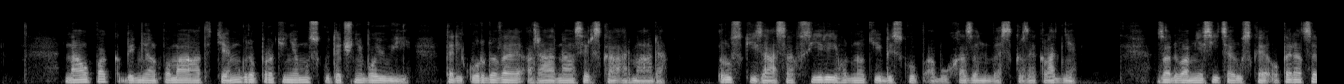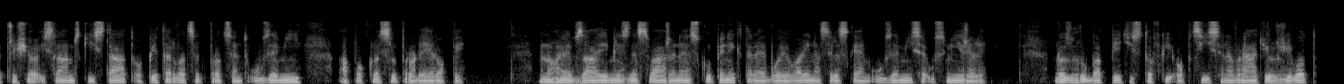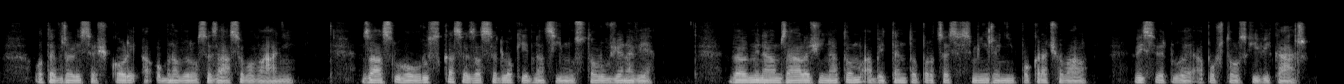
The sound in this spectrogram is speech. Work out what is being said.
Naopak by měl pomáhat těm, kdo proti němu skutečně bojují, tedy kurdové a řádná syrská armáda. Ruský zásah v Sýrii hodnotí biskup Abu Chazen ve skrze kladně. Za dva měsíce ruské operace přišel islámský stát o 25% území a poklesl prodej ropy. Mnohé vzájemně znesvářené skupiny, které bojovaly na syrském území, se usmířily. Do zhruba pětistovky obcí se navrátil život, otevřely se školy a obnovilo se zásobování. Zásluhou Ruska se zasedlo k jednacímu stolu v Ženevě. Velmi nám záleží na tom, aby tento proces smíření pokračoval, vysvětluje apoštolský vikář.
